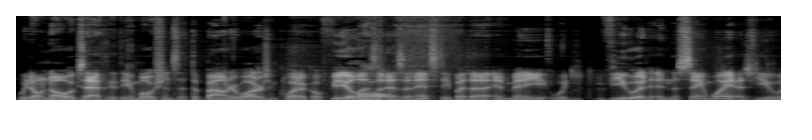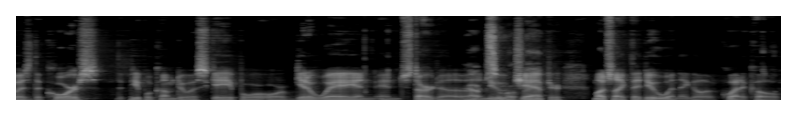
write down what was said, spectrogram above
we don't know exactly the emotions that the Boundary Waters and Quetico feel Oh. as, as an entity, but uh, and many would view it in the same way as you as the course that people come to escape or, or get away and, and start a, a new chapter, much like they do when they go to Quetico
